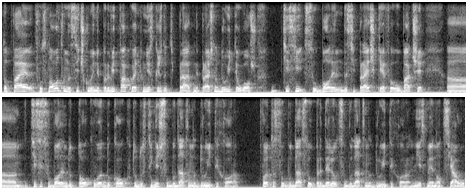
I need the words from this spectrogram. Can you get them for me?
То това е в основата на всичко, бе. Не прави това, което не искаш да ти правят. Не правиш на другите лошо. Ти си свободен да си правиш кефа, обаче а, ти си свободен до толкова, доколкото достигнеш свободата на другите хора. Твоята свобода се определя от свободата на другите хора. Ние сме едно цяло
